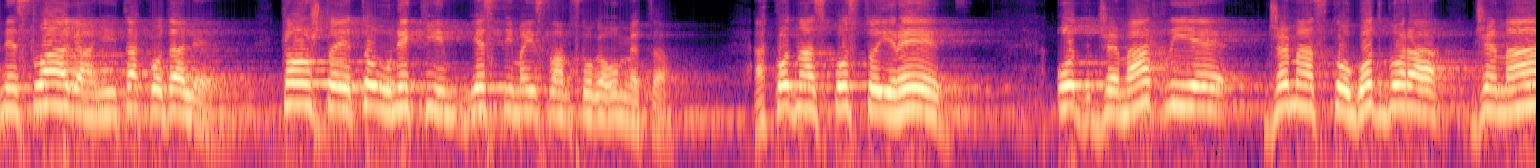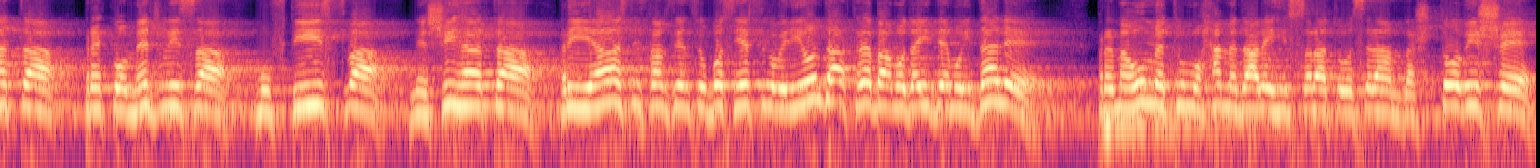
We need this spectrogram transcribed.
neslaganje i tako dalje. Kao što je to u nekim mjestima islamskog umeta. A kod nas postoji red od džematlije, džematskog odbora, džemata, preko međlisa, muftistva, nešihata, rijasni islamstvenice u Bosni i Hercegovini. I onda trebamo da idemo i dalje prema umetu Muhammeda alaihi salatu wasalam, da što više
